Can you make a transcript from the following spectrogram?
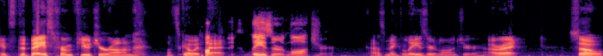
It's the base from Futuron. Let's go with that. Cosmic laser launcher. Cosmic Laser Launcher. All right. So,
